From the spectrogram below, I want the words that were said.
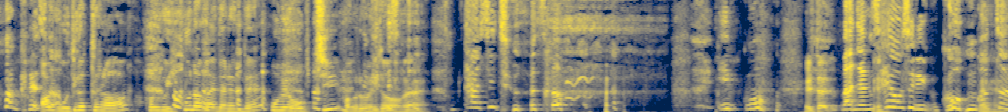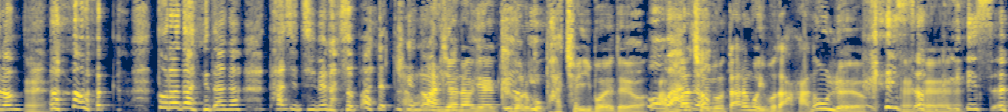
그래서 아, 이거 어디 갔더라? 아, 이거 입고 나가야 되는데? 어, 왜 없지? 막 그러면서. 네. 다시 주워서. 입고 일단 마냥 새 옷을 입고 온 네. 것처럼 네, 네. 막 돌아다니다가 다시 집에 가서 빨래통에 정말 희한하게 그거를 꼭 받쳐 입어야 돼요. 어, 안 맞아. 받쳐 입으면 다른 거 입어도 안 어울려요. 그게 있어. 네, 네. 그게 있어요.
